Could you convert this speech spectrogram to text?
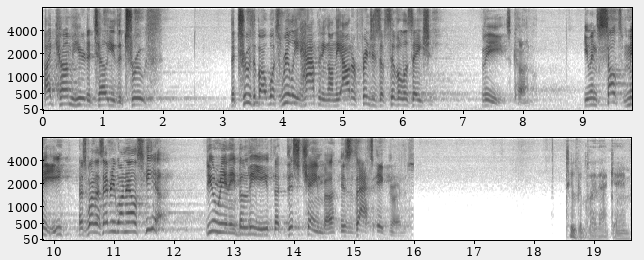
I come here to tell you the truth. The truth about what's really happening on the outer fringes of civilization. Please, Colonel. You insult me as well as everyone else here. Do you really believe that this chamber is that ignorant? Two can play that game.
